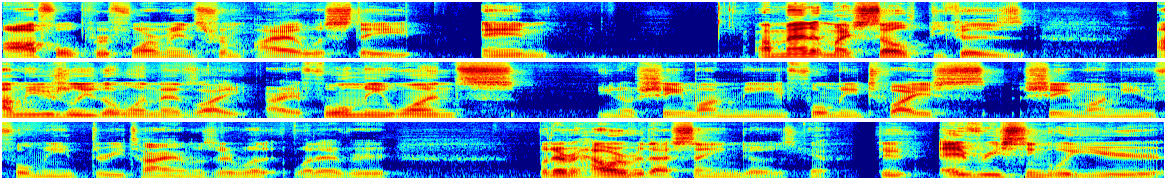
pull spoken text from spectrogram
awful performance from Iowa State. And I'm mad at myself because I'm usually the one that's like, all right, fool me once, you know, shame on me. Fool me twice, shame on you. Fool me three times or what, whatever, whatever. However that saying goes, Yep. dude. Every single year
